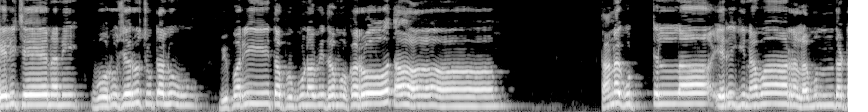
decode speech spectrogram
గెలిచేనని ఒరుజెరుచుటలు విపరీతపు గుణ విధముకరోత తన గుట్టెల్లా ఎరిగిన వారల ముందట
